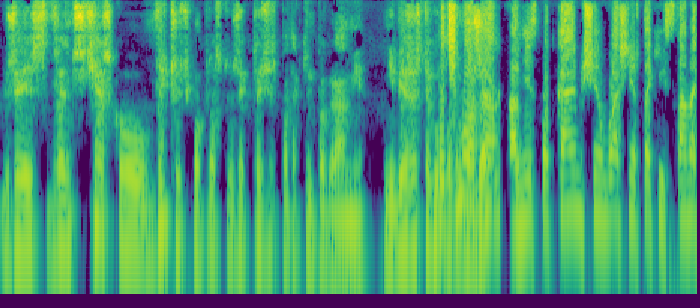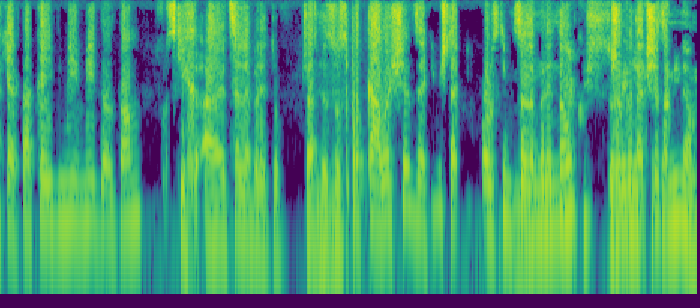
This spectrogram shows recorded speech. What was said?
że jest wręcz ciężko wyczuć po prostu, że ktoś jest po takim programie. Nie bierzesz tego być pod uwagę? może, ale nie spotkałem się właśnie w takich stanach jak ta Kate Middleton polskich e, celebrytów. Czy mm. spotkałeś się z jakimś takim polskim celebrytą? Jakoś żeby tak się no,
